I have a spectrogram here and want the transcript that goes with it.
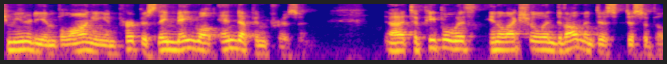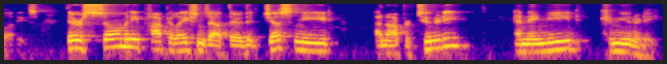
community and belonging and purpose they may well end up in prison uh, to people with intellectual and development dis- disabilities. There are so many populations out there that just need an opportunity and they need community.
